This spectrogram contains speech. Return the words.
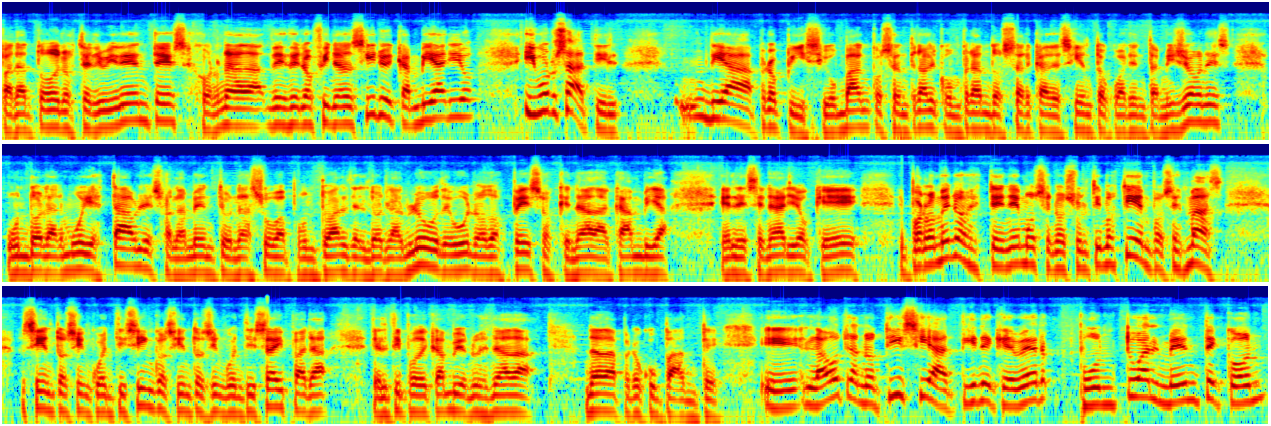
para todos los televidentes. Jornada desde lo financiero y cambiario y bursátil. Un día propicio. Un banco central comprando cerca de 140 millones. Un dólar muy estable, solamente una suba puntual del dólar blue de uno o dos pesos, que nada cambia el escenario que por lo menos tenemos en los últimos tiempos. Es más, 155, 156 para el tipo de cambio no es nada, nada preocupante. Eh, la otra noticia tiene que ver puntual con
